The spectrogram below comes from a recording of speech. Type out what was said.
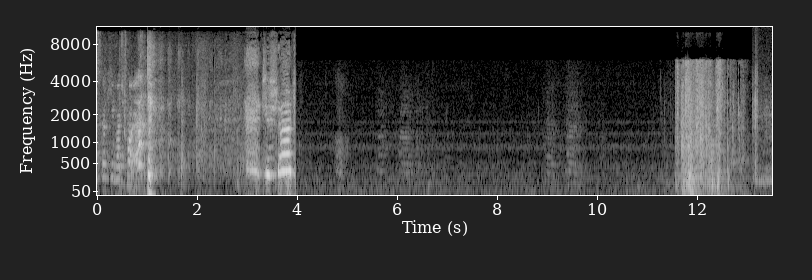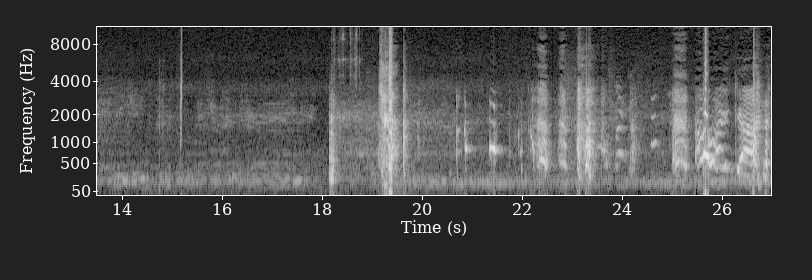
Wskakiwać. Po... Oh my god! Oh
